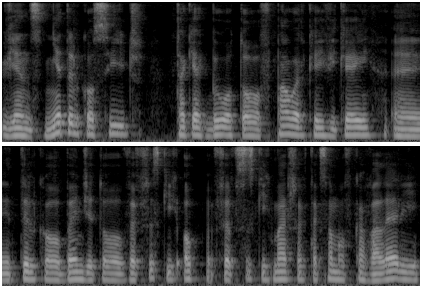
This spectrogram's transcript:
więc nie tylko Siege, tak jak było to w Power KVK, yy, tylko będzie to we wszystkich, we wszystkich marszach, tak samo w kawalerii,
